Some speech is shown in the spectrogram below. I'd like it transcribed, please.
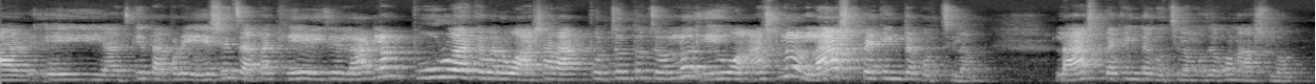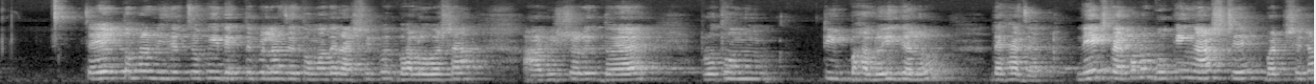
আর এই আজকে তারপরে এসে চাটা খেয়ে এই যে লাগলাম, পুরো একেবারে ও আসার আগ পর্যন্ত চলল এই ও আসলো লাস্ট প্যাকিংটা করছিলাম। লাস্ট প্যাকিংটা করছিলাম ও যখন আসলো। যাই হোক, তোমরা নিজের চোখেই দেখতে পেলাম যে তোমাদের আশীর্বাদ, ভালোবাসা আর ঈশ্বরের দয়ায় প্রথম টিপ ভালোই গেল। দেখা যাক। নেক্সট এখনও বুকিং আসছে বাট সেটা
